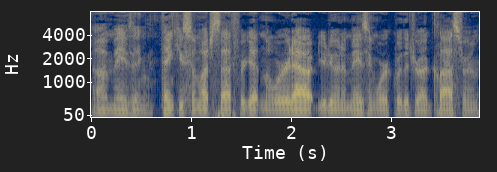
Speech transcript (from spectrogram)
Amazing. Thank you so much, Seth, for getting the word out. You're doing amazing work with the drug classroom.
